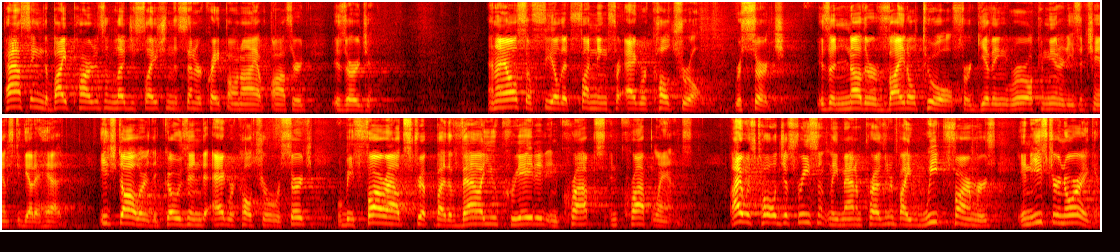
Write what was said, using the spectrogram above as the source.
Passing the bipartisan legislation that Senator Crapo and I have authored is urgent. And I also feel that funding for agricultural research is another vital tool for giving rural communities a chance to get ahead. Each dollar that goes into agricultural research will be far outstripped by the value created in crops and croplands. I was told just recently, Madam President, by wheat farmers in eastern Oregon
